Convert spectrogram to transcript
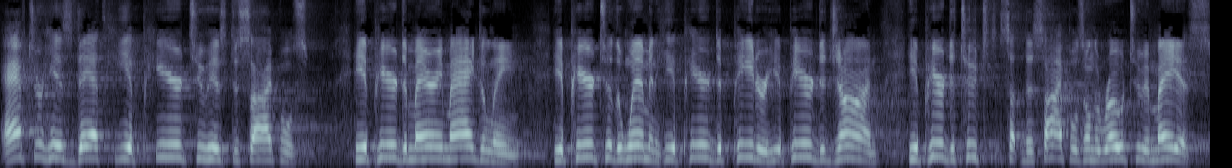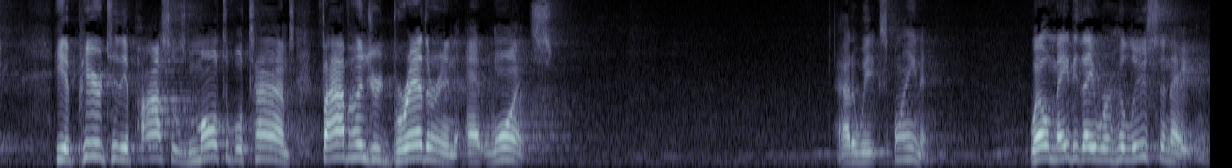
After his death, he appeared to his disciples. He appeared to Mary Magdalene. He appeared to the women. He appeared to Peter. He appeared to John. He appeared to two disciples on the road to Emmaus. He appeared to the apostles multiple times, 500 brethren at once. How do we explain it? Well, maybe they were hallucinating.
